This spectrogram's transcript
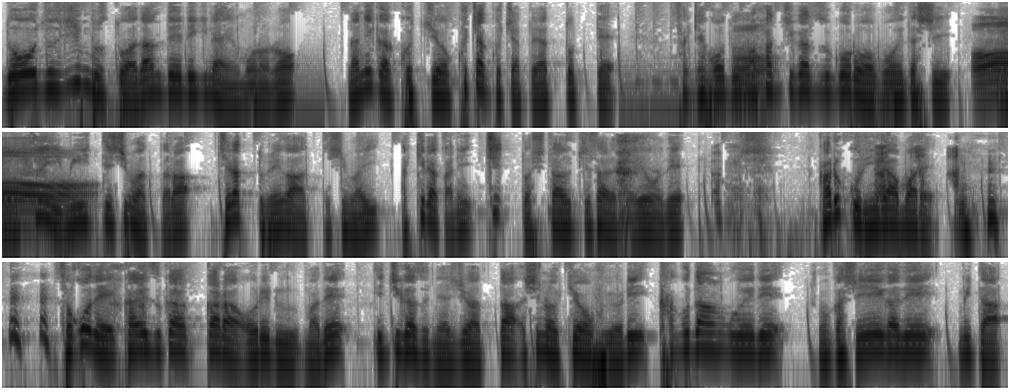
同同一人物とは断定できないものの、何か口をくちゃくちゃとやっとって、先ほどの8月頃を思い出し、えーつい見入ってしまったら、ちらっと目が合ってしまい、明らかにチッと舌打ちされたようで、軽く睨まれ、そこで貝塚から降りるまで1月に味わった死の恐怖より格段上で、昔映画で見た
